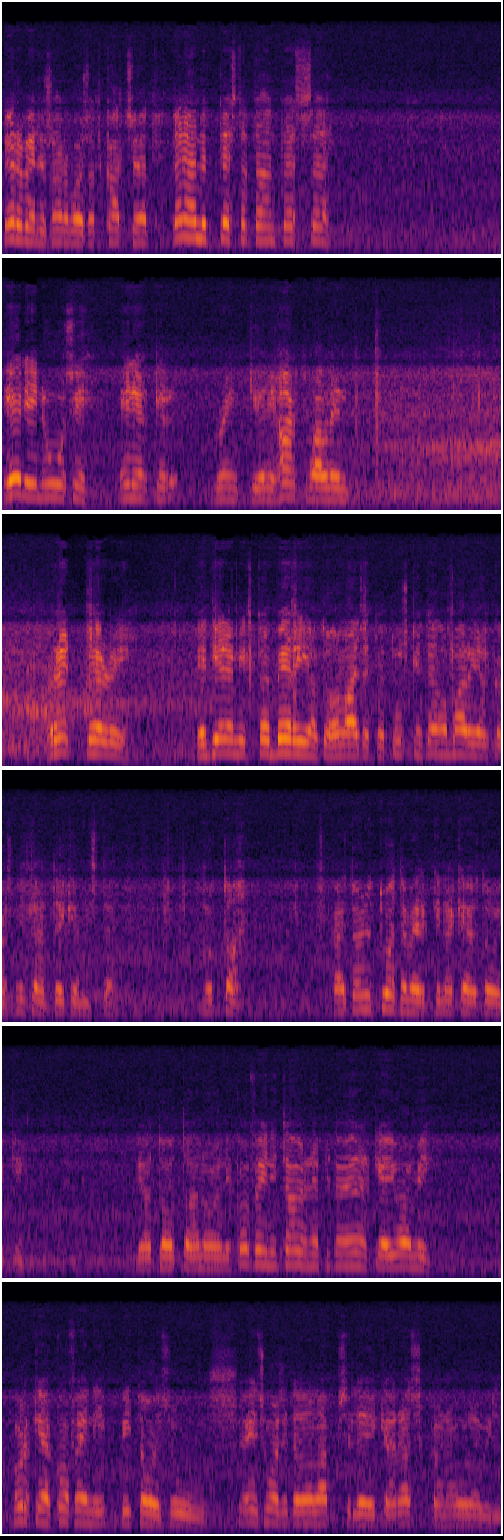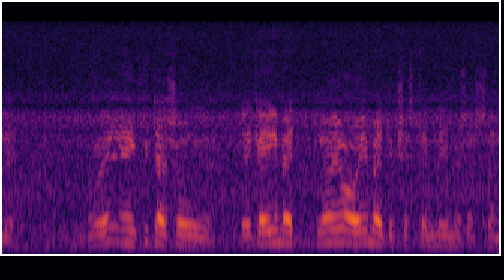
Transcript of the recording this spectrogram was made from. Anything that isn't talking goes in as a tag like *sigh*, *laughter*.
Tervehdysarvoisat katsojat. Tänään nyt testataan tässä Edin uusi energidrinkki eli Hartwallin Red Berry. En tiedä miksi toi berry on tuohon laitettu. Tuskin täällä on Marian kanssa mitään tekemistä. Mutta kai toi nyt tuotemerkkinä käy toikin. Ja tota noin, niin kofeiini taudinepitoinen energiajuomi Korkea kofeiinipitoisuus. Ei suositella lapsille eikä raskaana oleville. No ei, ei pitäisi olla. Eikä imet, no joo, imetyksestä niin mä sanoa.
